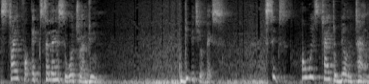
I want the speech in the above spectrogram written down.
strive for excellence in what you are doing. Your best. Six, always try to be on time.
